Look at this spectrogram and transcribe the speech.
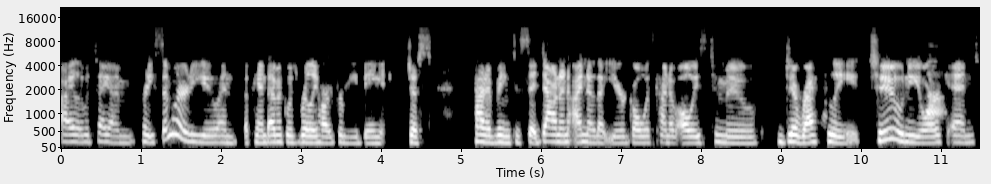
i would say i'm pretty similar to you and the pandemic was really hard for me being just kind of being to sit down and i know that your goal was kind of always to move directly to new york and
